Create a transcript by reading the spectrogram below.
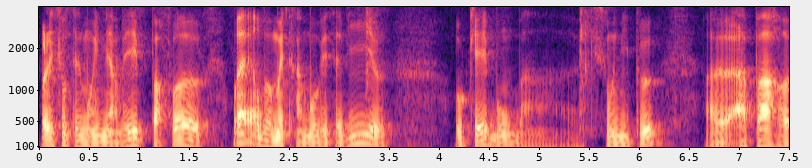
voilà ils sont tellement énervés. Parfois euh, ouais on va mettre un mauvais avis euh, ok bon ben qu'est-ce qu'on y peut? Euh, à part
